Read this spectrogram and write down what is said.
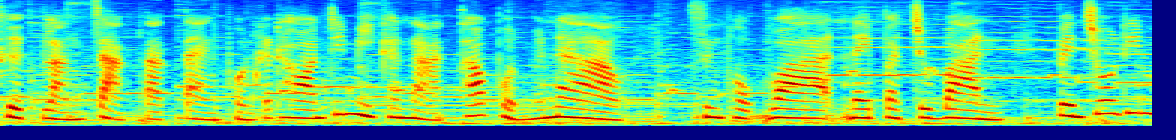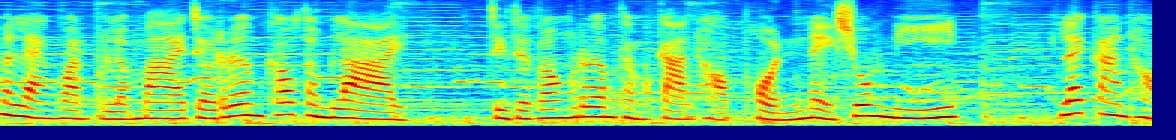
คือหลังจากตัดแต่งผลกระท้อนที่มีขนาดเท่าผลมะนาว ซึ่งพบว่าในปัจจุบันเป็นช่วงที่แมลงวันผลไม้จะเริ่มเข้าทำลาย จึงจะต้องเริ่มทำการห่อผลในช่วงนี้ และการห่อ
